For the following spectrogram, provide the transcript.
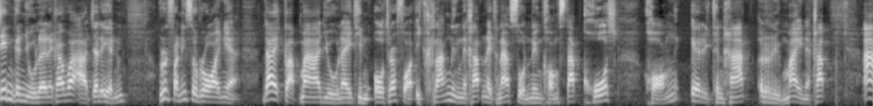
จิ้นกันอยู่เลยนะครับ ว่าอาจจะได้เห็น รุดฟานิสรอยเนี่ยได้กลับมาอยู่ในถิ่นโอทราฟอร์ดอีกครั้งหนึ่งนะครับ ในฐานะส่วนหนึ่งของสตาฟโค้ชของเอริกเทนฮากหรือไม่นะครับอะ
